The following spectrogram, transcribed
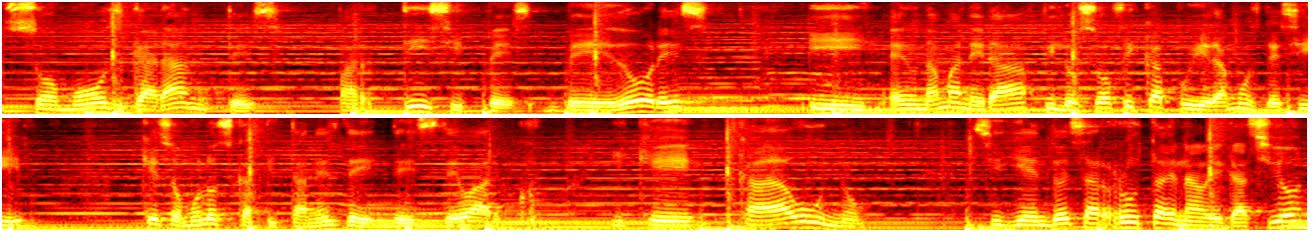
somos garantes, partícipes, veedores y en una manera filosófica pudiéramos decir que somos los capitanes de, este barco y que cada uno, siguiendo esa ruta de navegación,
